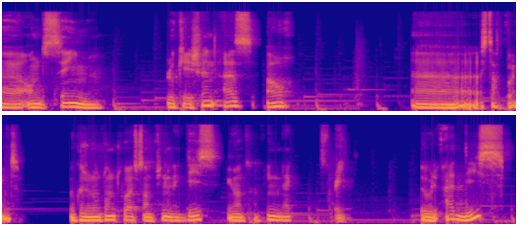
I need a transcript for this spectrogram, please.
uh, on the same location as our uh, start point. Because we want to have something like this, we want something like straight. So we'll add this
